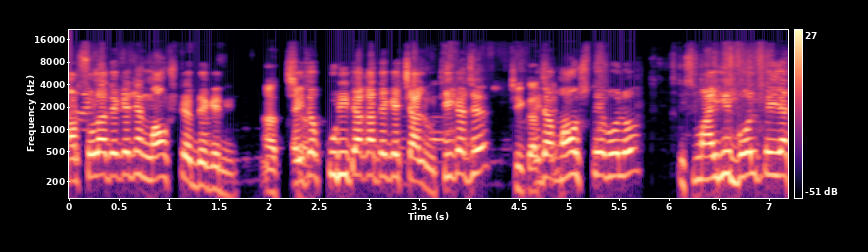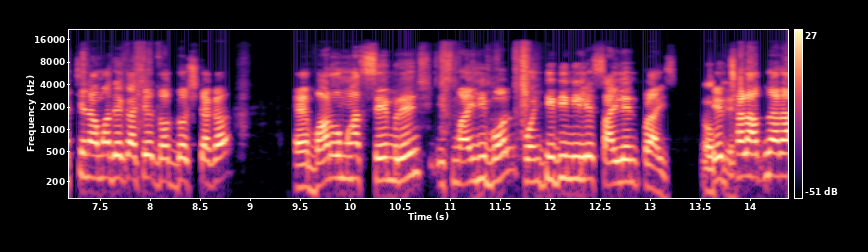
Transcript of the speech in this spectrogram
আরশোলা দেখেছেন মাউস টেপ দেখে নিন। আচ্ছা। এইসব কুড়ি টাকা থেকে চালু ঠিক আছে? ঠিক এটা মাউস টেপ হলো স্মাইলি বল পেয়ে যাচ্ছেন আমাদের কাছে দশ দশ টাকা। আহ, বারো মাস same range smiley ball quantity নিলে সাইলেন্ট প্রাইস এর ছাড়া আপনারা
